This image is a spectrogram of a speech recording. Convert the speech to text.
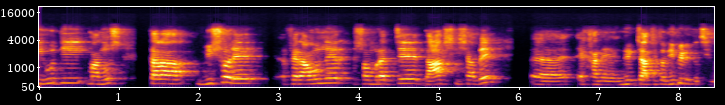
ইহুদি মানুষ, তারা মিশরে ফেরাউনের সাম্রাজ্যে দাস হিসাবে এখানে নির্যাতিত, নিপীড়িত ছিল।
